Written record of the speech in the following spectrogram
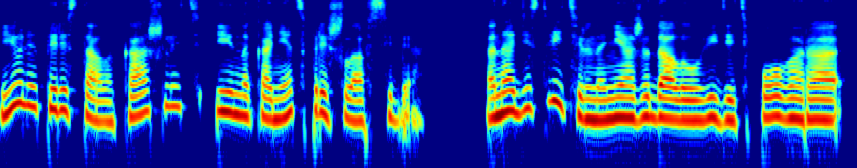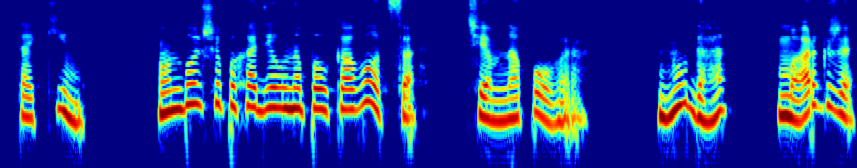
Юля перестала кашлять и, наконец, пришла в себя. Она действительно не ожидала увидеть повара таким. Он больше походил на полководца, чем на повара. Ну да, Марк же,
